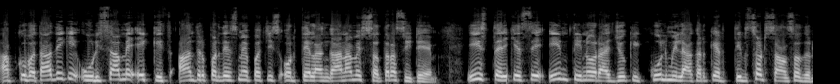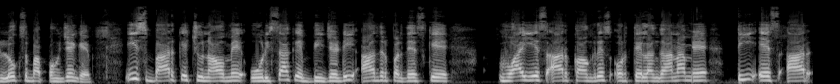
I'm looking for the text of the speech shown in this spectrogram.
आपको बता दें कि उड़ीसा में इक्कीस, आंध्र प्रदेश में पच्चीस और तेलंगाना में सत्रह सीटें हैं। इस तरीके से इन तीनों राज्यों की कुल मिलाकर के तिरसठ सांसद लोकसभा पहुँचेंगे। इस बार के चुनाव में उड़ीसा के बीजेडी, आंध्र प्रदेश के वाईएसआर, कांग्रेस और तेलंगाना में टीएसआर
